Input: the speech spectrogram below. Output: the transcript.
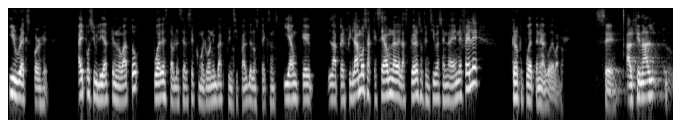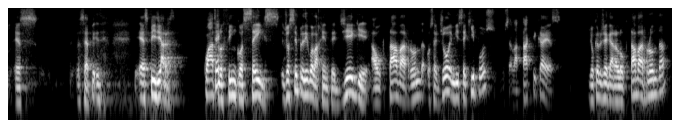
y Rex Burhead. Hay posibilidad que el novato puede establecerse como el running back principal de los Texans. Y aunque la perfilamos a que sea una de las peores ofensivas en la NFL, creo que puede tener algo de valor. Sí, al final es, o sea, es pillar cuatro, cinco, seis. Yo siempre digo a la gente, llegue a octava ronda, o sea, yo en mis equipos, o sea, la táctica es, yo quiero llegar a la octava ronda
